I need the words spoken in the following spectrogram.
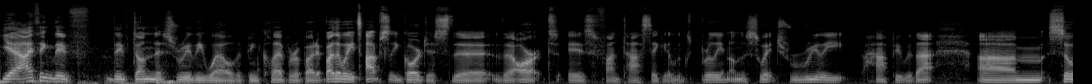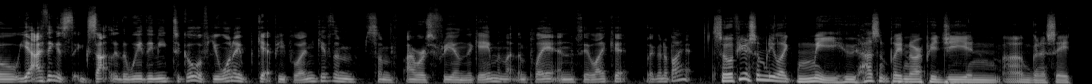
Yeah, I think they've they've done this really well. They've been clever about it. By the way, it's absolutely gorgeous. the The art is fantastic. It looks brilliant on the Switch. Really happy with that. Um, so yeah, I think it's exactly the way they need to go. If you want to get people in, give them some hours free on the game and let them play it. And if they like it, they're going to buy it. So if you're somebody like me who hasn't played an RPG in I'm going to say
